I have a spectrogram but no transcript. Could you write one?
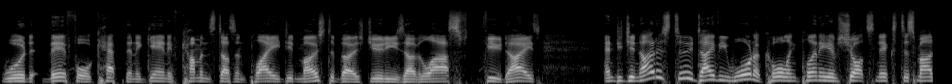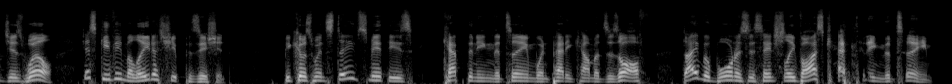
would therefore captain again if Cummins doesn't play. He did most of those duties over the last few days. And did you notice too, Davey Warner calling plenty of shots next to Smudge as well? Just give him a leadership position. Because when Steve Smith is captaining the team when Paddy Cummins is off, David Warner's essentially vice captaining the team.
